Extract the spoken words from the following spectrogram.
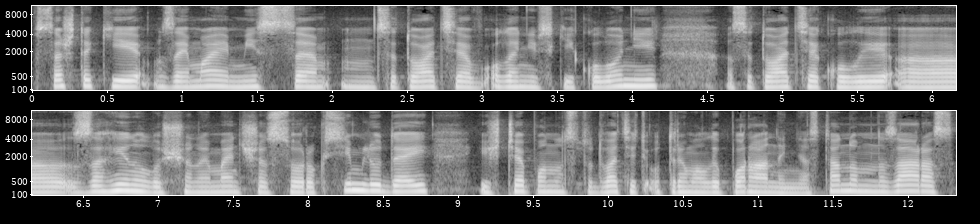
все ж таки займає місце ситуація в Оленівській колонії. Ситуація, коли е, загинуло щонайменше 47 людей, і ще понад 120 отримали поранення. Станом на зараз,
